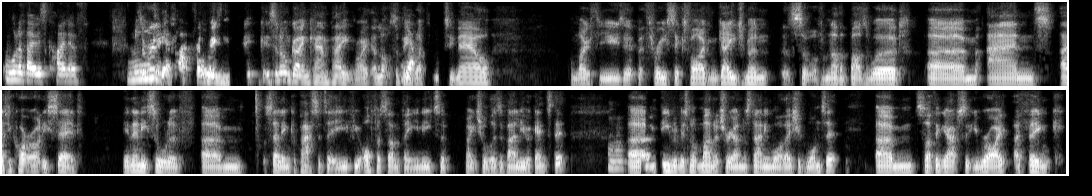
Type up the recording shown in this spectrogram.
all of those kind of media really, platforms it's an ongoing campaign right lots of people yeah. i talk to now i'm loath to use it but 365 engagement that's sort of another buzzword um, and as you quite rightly said in any sort of um, selling capacity, if you offer something, you need to make sure there's a value against it, mm-hmm. um, even if it's not monetary. Understanding why they should want it. Um, so I think you're absolutely right. I think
